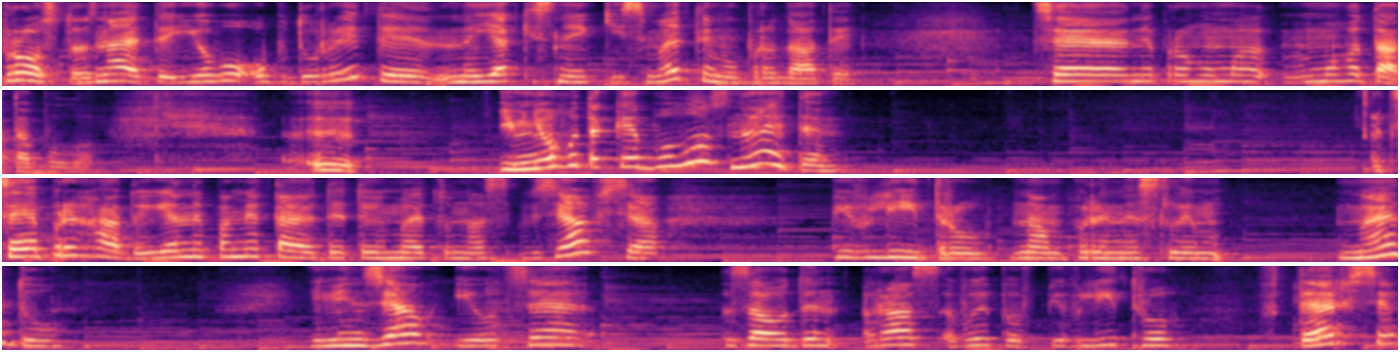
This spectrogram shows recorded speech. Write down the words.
просто, знаєте, його обдурити, неякісний якийсь мед йому продати. Це не про мого тата було. Е, І в нього таке було, знаєте. Це я пригадую, я не пам'ятаю, де той мед у нас взявся. Півлітру нам принесли меду. І він взяв і оце за один раз випив півлітру, втерся,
